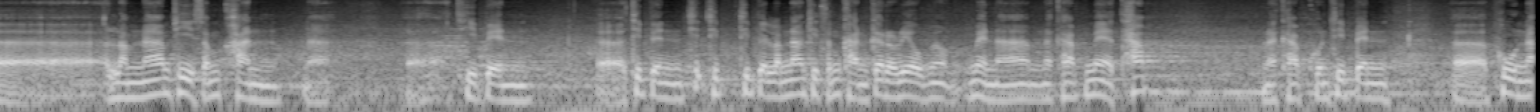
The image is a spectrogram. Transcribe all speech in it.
อ ลำน้ำที่สำคัญนะที่เป็นที่เป็นที่ที่ที่เป็นลำน้ำที่สำคัญก็เราเรียกแม่น้ำนะครับ แม่ทัพนะครับ คนที่เป็นผู้น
